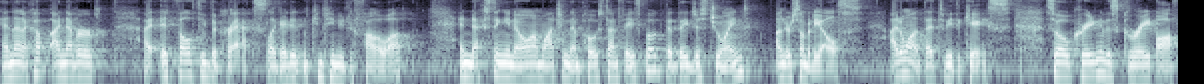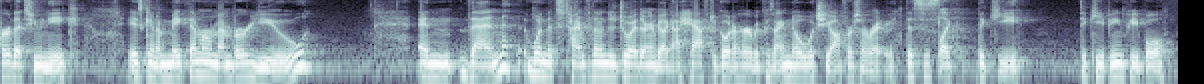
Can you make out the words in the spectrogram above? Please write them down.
and then a couple i never I, it fell through the cracks like i didn't continue to follow up and next thing you know, I'm watching them post on Facebook that they just joined under somebody else. I don't want that to be the case. So, creating this great offer that's unique is going to make them remember you. And then when it's time for them to join, they're to be like, I have to go to her because I know what she offers already. This is like the key to keeping people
